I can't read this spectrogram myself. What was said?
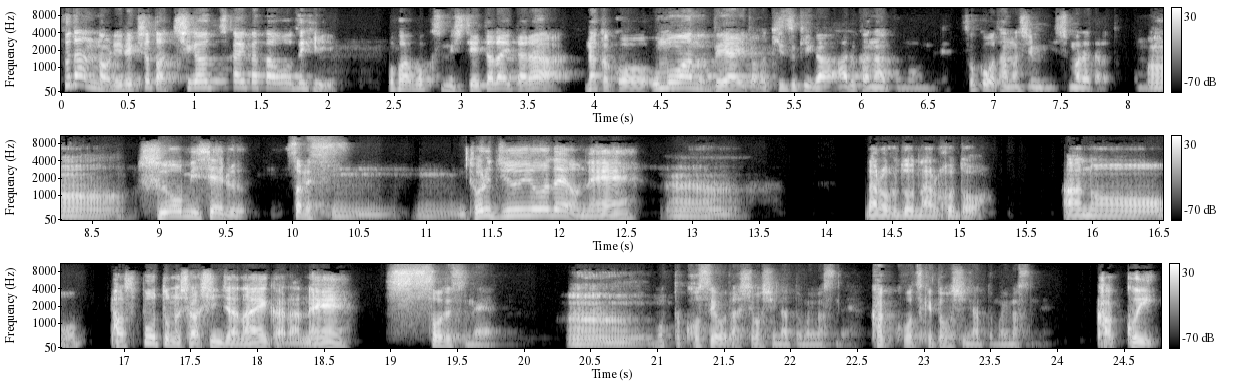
普段の履歴書とは違う使い方をぜひ、オファーボックスにしていただいたら、なんかこう、思わぬ出会いとか気づきがあるかなと思うんで、そこを楽しみにしてもらえたらと思います。うん。素を見せる。そうです。うん。うん。それ重要だよね。うん。なるほど、なるほど。あのーパスポートの写真じゃないからね。そうですね。うん。もっと個性を出してほしいなと思いますね。カッコをつけてほしいなと思いますね。かっこいい。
